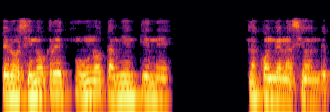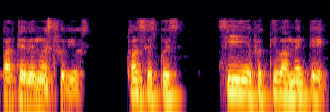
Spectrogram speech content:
Pero si no cree uno, también tiene la condenación de parte de nuestro Dios. Entonces, pues sí, efectivamente,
